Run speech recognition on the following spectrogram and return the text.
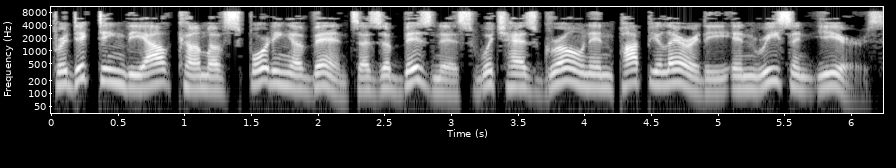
Predicting the outcome of sporting events is a business which has grown in popularity in recent years.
